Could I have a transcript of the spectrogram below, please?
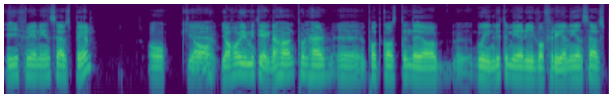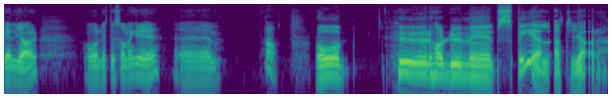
i föreningen Sävspel. Och Ja. eh, jag har ju mitt egna hörn på den här eh, podcasten där jag eh, går in lite mer i vad föreningen Sävspel gör och lite sådana grejer. Eh, Och hur har du med spel att göra?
